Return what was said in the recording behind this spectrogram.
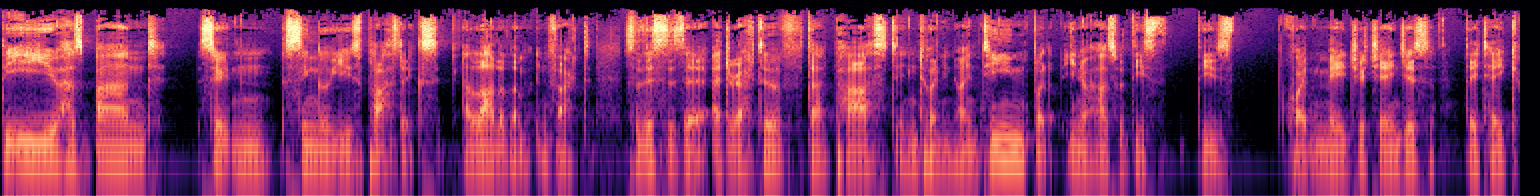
the EU has banned certain single use plastics, a lot of them, in fact. So this is a, a, directive that passed in 2019, but you know, as with these these quite major changes, they take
